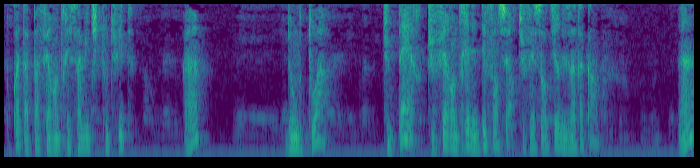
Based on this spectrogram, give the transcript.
Pourquoi t'as pas fait rentrer Savic tout de suite? Hein? Donc toi, tu perds, tu fais rentrer des défenseurs, tu fais sortir des attaquants. Hein?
